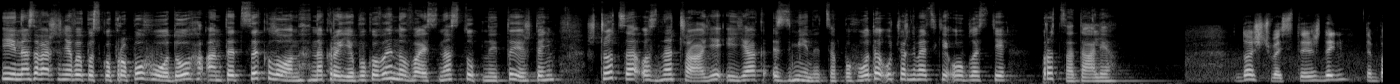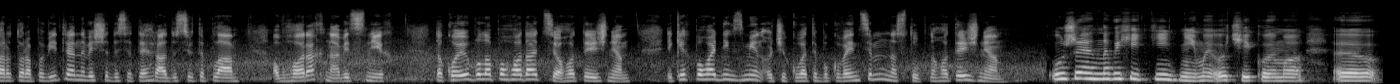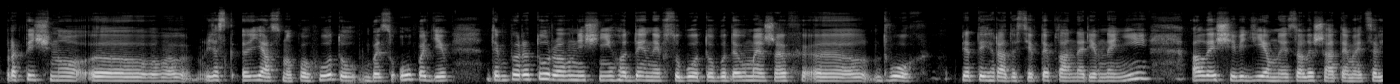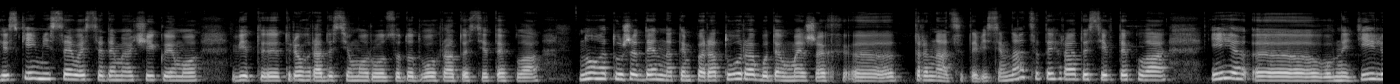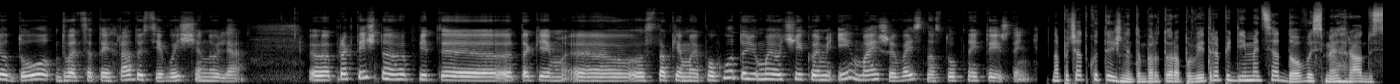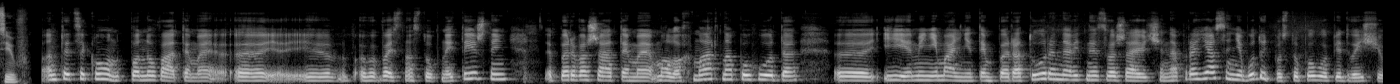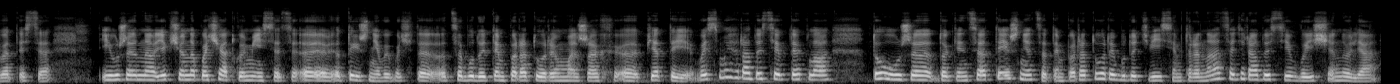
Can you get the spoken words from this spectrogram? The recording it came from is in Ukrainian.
І на завершення випуску про погоду антициклон накриє Буковину весь наступний тиждень. Що це означає і як зміниться погода у Чернівецькій області? Про це далі. Дощ весь тиждень, температура повітря не вище 10 градусів тепла, а в горах навіть сніг. Такою була погода цього тижня. Яких погодних змін очікувати буковинцям наступного тижня? Уже на вихідні дні ми очікуємо е, практично е, ясну погоду без опадів. Температура в нічні години в суботу буде в межах е, 2 5 градусів тепла на рівнині, але ще від'ємною залишатиметься в гірській місцевості, де ми очікуємо від 3 градусів морозу до 2 градусів тепла. Ну, а уже денна температура буде в межах е, 13-18 градусів тепла і е, в неділю до 20 градусів вище нуля. Е, Практично під е, таким, е, з такими погодою ми очікуємо і майже весь наступний тиждень. На початку тижня температура повітря підійметься до 8 градусів. Антициклон пануватиме весь наступний тиждень, переважатиме малохмарна погода і мінімальні температури, навіть незважаючи на прояснення, будуть поступово підвищуватися. І вже на якщо на початку місяця е, тижня, вибачте, це будуть температури в межах е, 5-8 градусів тепла, то вже до кінця тижня це температури будуть 8-13 градусів вище нуля.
